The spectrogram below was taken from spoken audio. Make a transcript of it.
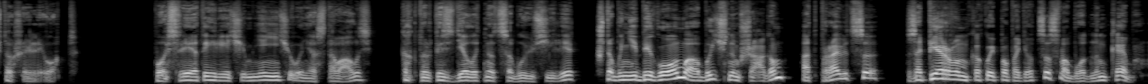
Что ж, Элиот, после этой речи мне ничего не оставалось, как только сделать над собой усилие, чтобы не бегом, а обычным шагом отправиться за первым, какой попадется, свободным кэбом.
